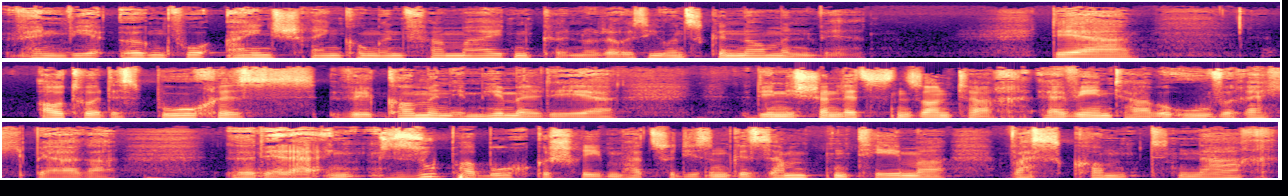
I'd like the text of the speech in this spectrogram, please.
wenn wir irgendwo Einschränkungen vermeiden können oder sie uns genommen werden. Der Autor des Buches Willkommen im Himmel, der, den ich schon letzten Sonntag erwähnt habe, Uwe Rechberger, der da ein super Buch geschrieben hat zu diesem gesamten Thema, was kommt nach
